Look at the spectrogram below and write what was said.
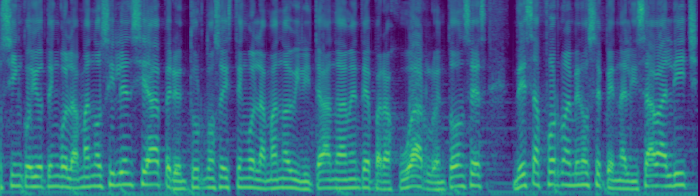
5 yo tengo la mano silenciada, pero en turno 6 tengo la mano habilitada nuevamente para jugarlo. Entonces, de esa forma al menos se penalizaba a Lich.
